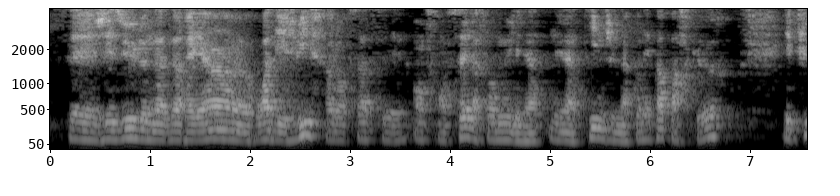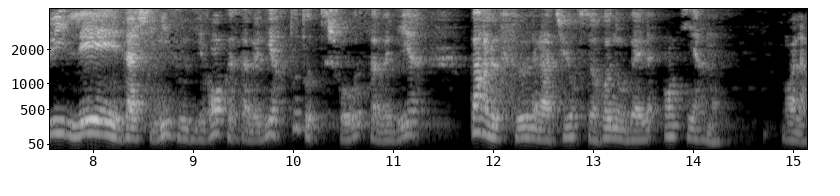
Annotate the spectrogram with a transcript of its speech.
c'est Jésus le Nazaréen, euh, roi des Juifs. Alors ça, c'est en français, la formule est latine, je ne la connais pas par cœur. Et puis les alchimistes vous diront que ça veut dire tout autre chose, ça veut dire par le feu, la nature se renouvelle entièrement. Voilà.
